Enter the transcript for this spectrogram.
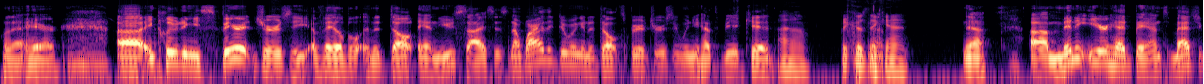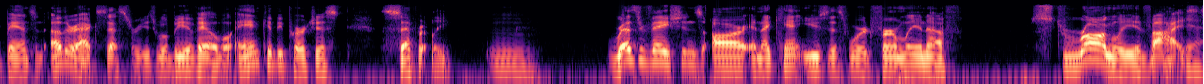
with that hair. Uh, including a spirit jersey available in adult and youth sizes. Now, why are they doing an adult spirit jersey when you have to be a kid? I don't know because they Yeah. can. Yeah. Uh, mini ear headbands, magic bands, and other accessories will be available and can be purchased separately. Mm. Reservations are, and I can't use this word firmly enough, strongly advised. Yeah.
